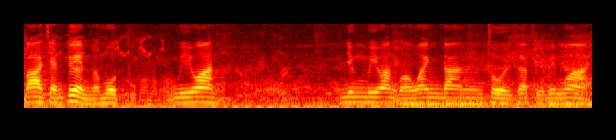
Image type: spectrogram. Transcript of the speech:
Ba chén tuyển và một Miwan nhưng Miwan của Hồng Anh đang trồi ra phía bên ngoài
